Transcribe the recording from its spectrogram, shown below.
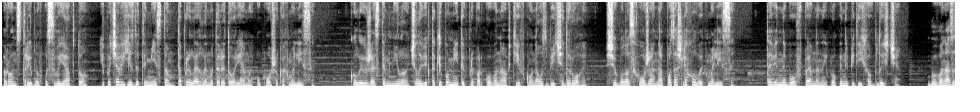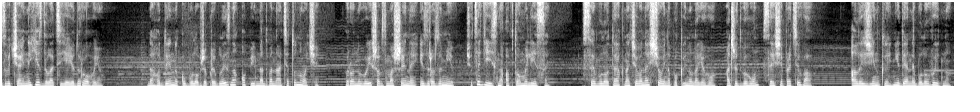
Рон стрибнув у своє авто і почав їздити містом та прилеглими територіями у пошуках Меліси. Коли вже стемніло, чоловік таки помітив припарковану автівку на узбіччі дороги, що була схожа на позашляховик Меліси. Та він не був впевнений, поки не під'їхав ближче, бо вона зазвичай не їздила цією дорогою. На годиннику було вже приблизно о пів на дванадцяту ночі. Рон вийшов з машини і зрозумів, що це дійсно авто Меліси. Все було так, наче вона щойно покинула його, адже двигун все ще працював. Але жінки ніде не було видно.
